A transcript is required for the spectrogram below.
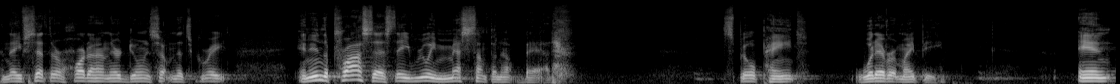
And they've set their heart on, they're doing something that's great. And in the process, they really mess something up bad. Spill paint, whatever it might be. And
